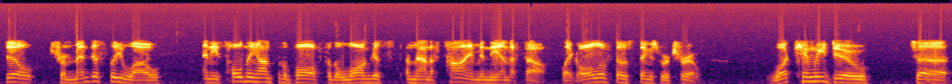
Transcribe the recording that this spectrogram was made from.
still tremendously low, and he's holding onto the ball for the longest amount of time in the NFL. Like all of those things were true. What can we do to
